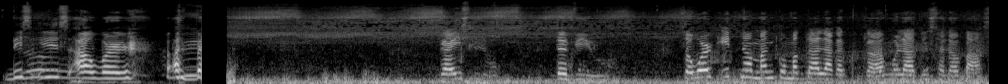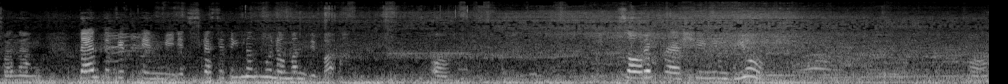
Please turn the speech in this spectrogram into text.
This is our Guys, look. The view. So, worth it naman kung maglalakad ka mula dun sa labasan ng 10 to 15 minutes. Kasi tingnan mo naman, di ba? Oh. So refreshing yung view. Oh.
